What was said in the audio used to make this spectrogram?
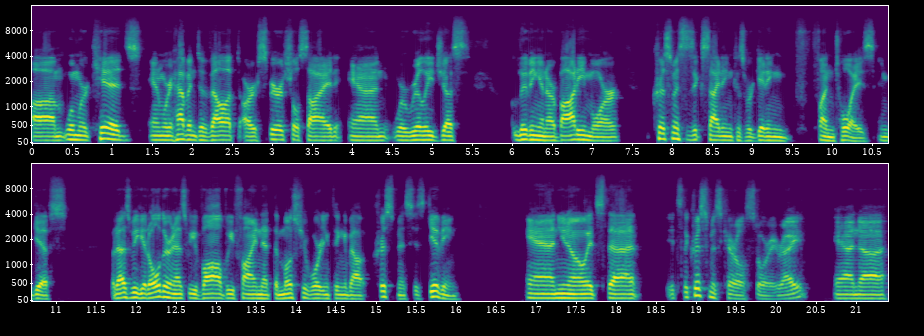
Um, when we're kids and we haven't developed our spiritual side and we're really just living in our body more, Christmas is exciting because we're getting fun toys and gifts. But as we get older and as we evolve, we find that the most rewarding thing about Christmas is giving. And you know, it's that it's the Christmas Carol story, right? And uh,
